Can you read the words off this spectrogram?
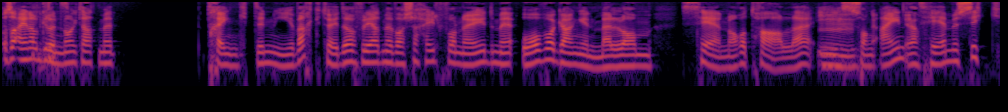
Og så En av grunnene til at vi trengte nye verktøy, det var fordi at vi var ikke helt fornøyd med overgangen mellom scener og tale i Mm. sesong én Ja. til musikk.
